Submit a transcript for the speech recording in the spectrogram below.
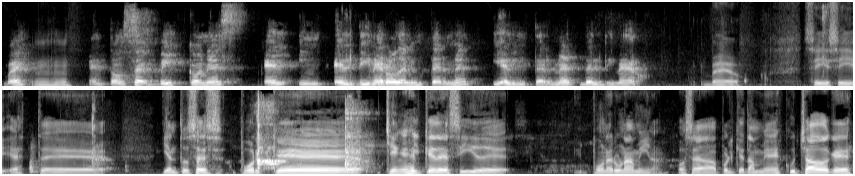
¿Ves? Entonces, Bitcoin es el, el dinero del Internet y el Internet del dinero. Veo. Sí, sí, este. Y entonces, ¿por qué? ¿Quién es el que decide poner una mina? O sea, porque también he escuchado que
